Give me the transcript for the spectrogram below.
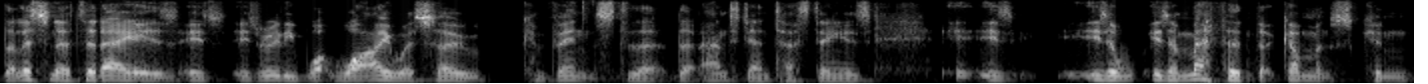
the listener today, is is is really what why we're so convinced that that antigen testing is is is a is a method that governments can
